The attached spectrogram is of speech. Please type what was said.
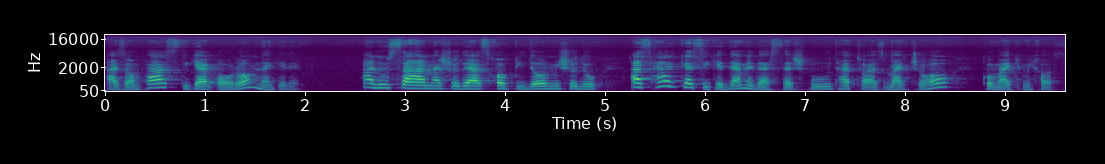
از آن پس دیگر آرام نگرفت. هنوز سهر نشده از خواب بیدار می شد و از هر کسی که دم دستش بود حتی از بچه ها کمک می‌خواست.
